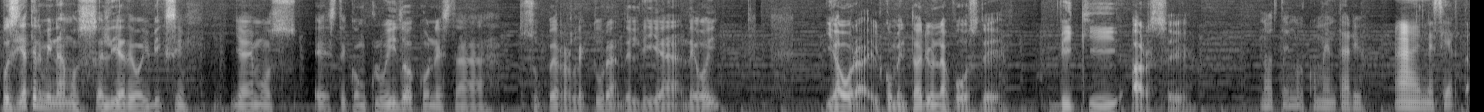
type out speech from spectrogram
Pues ya terminamos el día de hoy, Vixi. Ya hemos este, concluido con esta super lectura del día de hoy. Y ahora el comentario en la voz de Vicky Arce. No tengo comentario. Ah, no es cierto.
